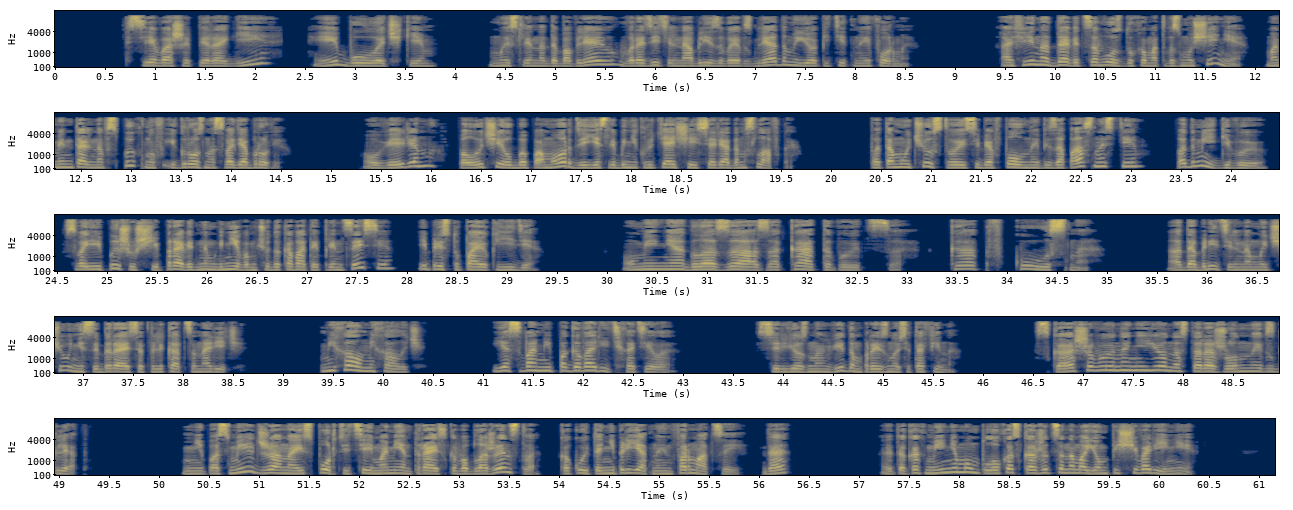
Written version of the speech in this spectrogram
Все ваши пироги и булочки. Мысленно добавляю, выразительно облизывая взглядом ее аппетитные формы. Афина давится воздухом от возмущения, моментально вспыхнув и грозно сводя брови. Уверен, получил бы по морде, если бы не крутящаяся рядом Славка. Потому чувствую себя в полной безопасности, подмигиваю своей пышущей праведным гневом чудаковатой принцессе и приступаю к еде. У меня глаза закатываются. Как вкусно! Одобрительно мычу, не собираясь отвлекаться на речь. Михаил Михайлович, я с вами поговорить хотела. Серьезным видом произносит Афина. Скашиваю на нее настороженный взгляд. Не посмеет же она испортить сей момент райского блаженства какой-то неприятной информацией, да? Это как минимум плохо скажется на моем пищеварении.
